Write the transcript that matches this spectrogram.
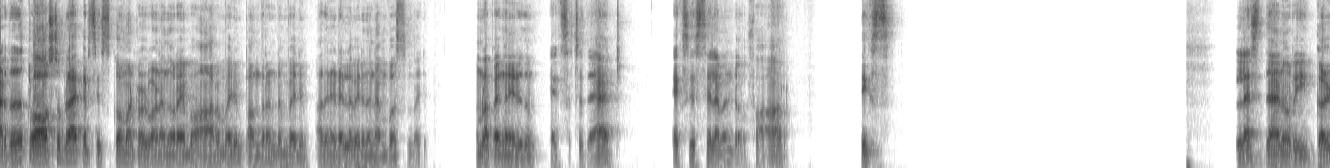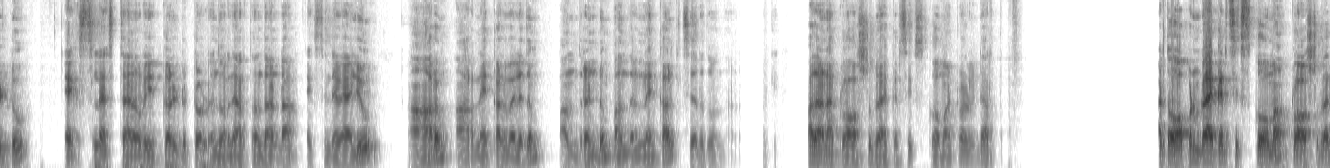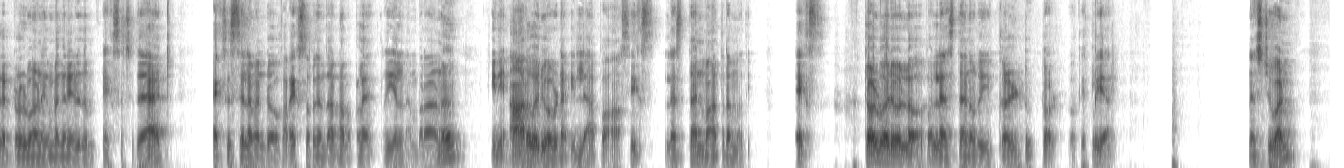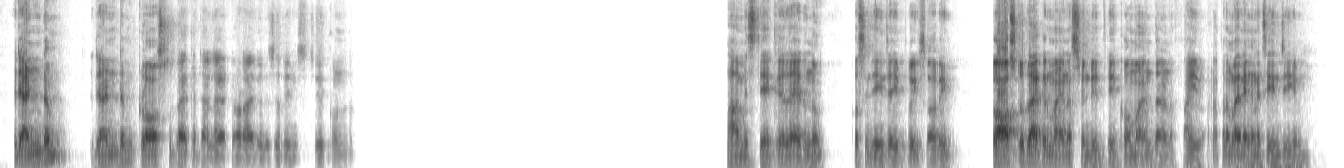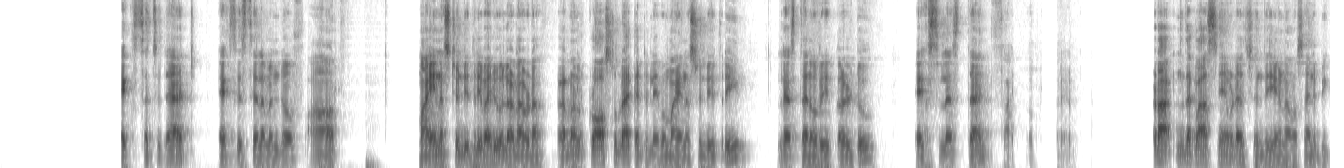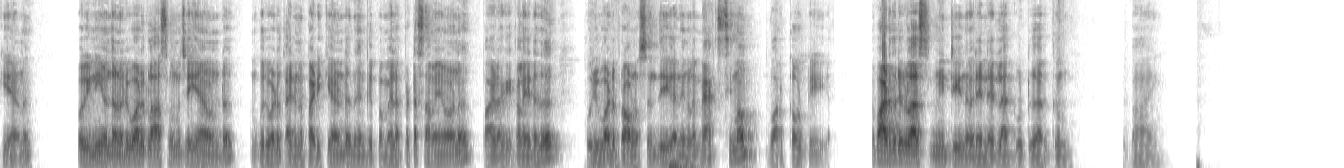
അടുത്തത് closed bracket six comma twelve ആണ് എന്ന് പറയുമ്പോൾ ആറും വരും പന്ത്രണ്ടും വരും അതിനിടയിൽ വരുന്ന നമ്പേഴ്സും വരും. നമ്മളപ്പോൾ എങ്ങനെ എഴുതും? X such that x is element of R six less than or equal to x less than or equal to twelve എന്ന് പറഞ്ഞ അർത്ഥം എന്താണ്ടാ? എക്സിന്റെ വാല്യൂ ആറും ആറിനേക്കാൾ വലുതും പന്ത്രണ്ടും പന്ത്രണ്ടിനേക്കാൾ ചെറുതും എന്നാണ് ഓക്കെ അതാണ് ആ ക്ലോസ്ഡ് ബ്രാക്കറ്റ് സിക്സ് കോമ ട്വൽവിന്റെ അർത്ഥം. അടുത്ത open bracket six comma closed bracket twelve ആണെങ്കിൽ നമ്മൾ എങ്ങനെ എഴുതും x such that x is element of R x പറഞ്ഞാൽ എന്താണ് മക്കളെ? റിയൽ നമ്പർ ആണ്. ഇനി ആറ് വരും അവിടെ. ഇല്ല അപ്പോൾ ആ സിക്സ് ലെസ് ദാൻ മാത്രം മതി. എക്സ് ട്വൽവ് വരുമല്ലോ അപ്പോൾ less than or equal to twelve okay clear next one രണ്ടും രണ്ടും ക്ലോസ്ഡ് ബ്രാക്കറ്റ് അല്ല കേട്ടോ. അവിടെ അതിലൊരു ചെറിയ മിസ്റ്റേക്ക് ഉണ്ട്. ആ മിസ്റ്റേക്ക് ഇതായിരുന്നു ക്വസ്റ്റ്യൻ ചേഞ്ച് ആയിപ്പോയി sorry close to bracket minus twenty three comma എന്താണ് ഫൈവ് ആണ്. അപ്പൊ നമ്മൾ അതിനെങ്ങനെ ചേഞ്ച് ചെയ്യും? X such that x is element of R minus twenty three വരുമല്ലോ അവിടെ. കാരണം ക്ലോസ് ടു ബ്രാക്കറ്റ് അല്ലേ? അപ്പൊ minus twenty three less than or equal to x less than five എടാ ഇന്നത്തെ ക്ലാസ് ഞാൻ ഇവിടെ വെച്ച് എന്ത് ചെയ്യണം? അവസാനിപ്പിക്കുകയാണ്. അപ്പോൾ ഇനിയും എന്താണ്? ഒരുപാട് ക്ലാസ്സുകൾ ചെയ്യാനുണ്ട്. നമുക്ക് ഒരുപാട് കാര്യങ്ങൾ പഠിക്കാനുണ്ട്. നിങ്ങൾക്ക് ഇപ്പം വിലപ്പെട്ട സമയമാണ്. പാഴാക്കി കളയരുത് ഒരുപാട് പ്രോബ്ലംസ് എന്ത് ചെയ്യുക? നിങ്ങൾ മാക്സിമം വർക്കൗട്ട് ചെയ്യുക. അപ്പോൾ അടുത്തൊരു ക്ലാസ്സിൽ മീറ്റ് ചെയ്യുന്നവരെ എന്റെ എല്ലാ കൂട്ടുകാർക്കും ബൈ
